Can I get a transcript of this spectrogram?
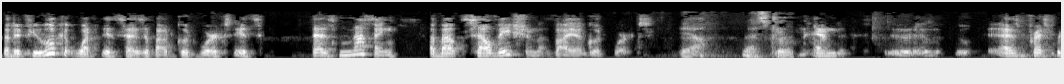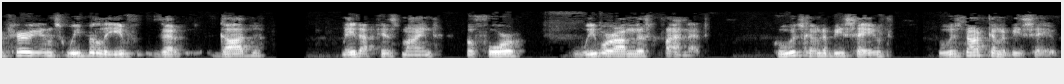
But if you look at what it says about good works, it says nothing about salvation via good works. Yeah, that's true. And uh, as Presbyterians, we believe that God made up his mind before we were on this planet who is going to be saved, who is not going to be saved.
